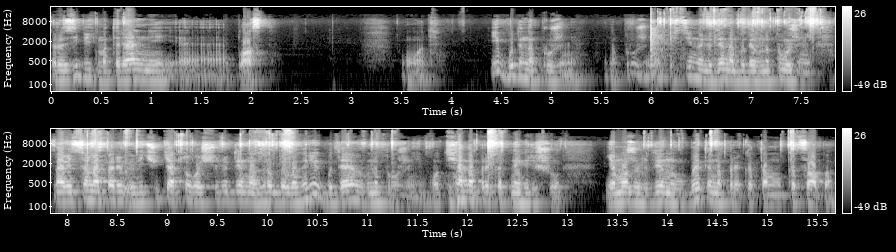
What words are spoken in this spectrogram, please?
розіб'ють матеріальний е, пласт. От. І буде напруження. Напруження. Постійно людина буде в напруженні. Навіть саме відчуття того, що людина зробила гріх, буде в напруженні. От я, наприклад, не грішу. Я можу людину вбити, наприклад, там кацапа,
